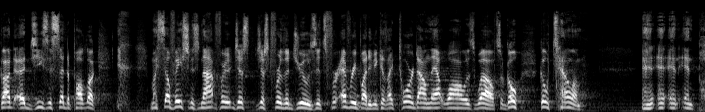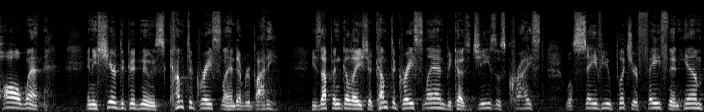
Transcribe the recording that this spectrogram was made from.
God, uh, Jesus said to Paul, Look, my salvation is not for just, just for the Jews, it's for everybody because I tore down that wall as well. So go, go tell them. And, and, and Paul went and he shared the good news. Come to Graceland, everybody. He's up in Galatia. Come to Graceland because Jesus Christ will save you. Put your faith in him.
